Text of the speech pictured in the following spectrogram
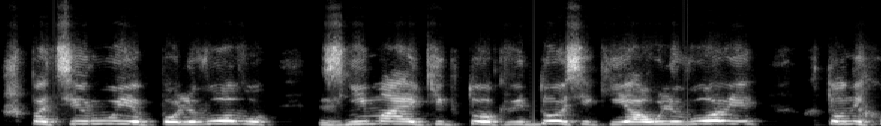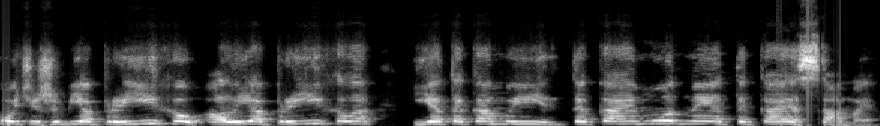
шпацірує по Львову знімає тік-ток відосик, я у Львові. Хто не хоче, щоб я приїхав, але я приїхала, і я така така модна, така сама.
